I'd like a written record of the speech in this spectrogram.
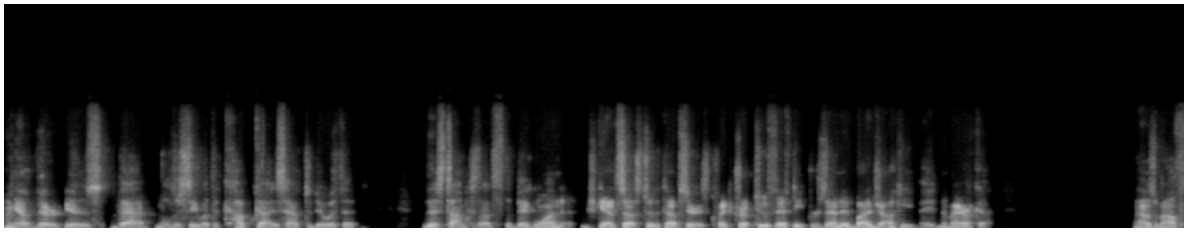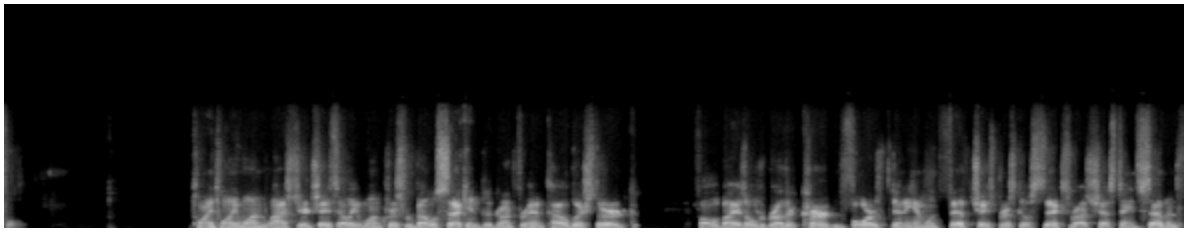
you know, there is that. We'll just see what the Cup guys have to do with it this time because that's the big one. Which gets us to the Cup Series Kwik Trip 250 presented by Jockey, made in America. That was a mouthful. 2021, last year, Chase Elliott won. Christopher Bell was second. Good run for him. Kyle Busch third, followed by his older brother Kurt in fourth. Denny Hamlin fifth. Chase Briscoe sixth. Ross Chastain seventh.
